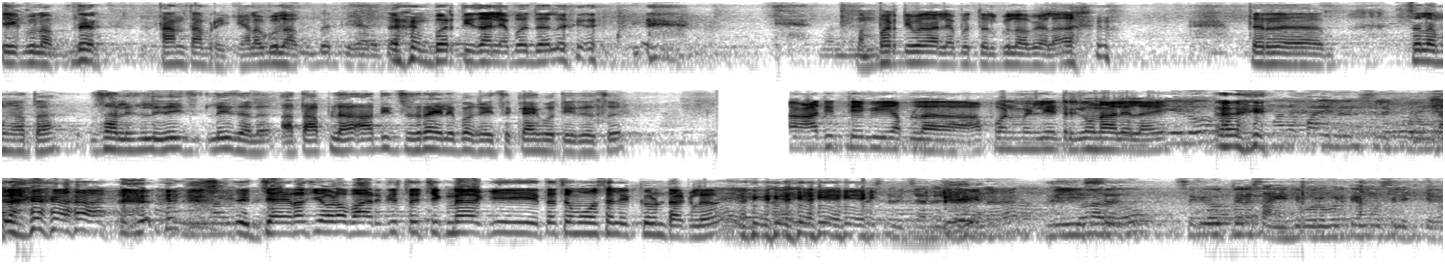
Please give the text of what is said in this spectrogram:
एक गुलाब धर थांब थांब रे याला गुलाब. भरती झाल्याबद्दल. भरती झाल्याबद्दल गुलाब याला. तर चला मग आता. झाले लई लई झालं. आता आपलं आधीच राहिले बघायचं काय होते त्याचं. आदित्य बी आपला अपॉइंटमेंट लेटर घेऊन आलेला आहे. मला पाहिलं सिलेक्ट करून टाकलं. चेहराच एवढा भारी दिसतोय चिकना की त्याच्यामुळे सिलेक्ट करून टाकलं. मी स- सगळी उत्तरं सांगितली बरोबर त्यामुळे सिलेक्ट केलं.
